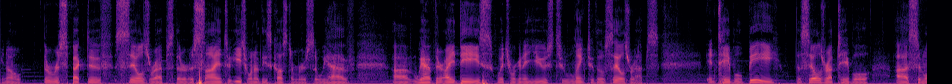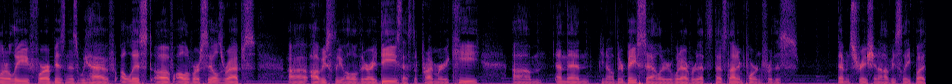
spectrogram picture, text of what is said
you know, the respective sales reps that are assigned to each one of these customers. So we have um, we have their IDs, which we're going to use to link to those sales reps. In table B, the sales rep table, uh, similarly for our business, we have a list of all of our sales reps, uh, obviously all of their IDs, that's the primary key, um, and then you know their base salary or whatever. That's that's not important for this demonstration, obviously, but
